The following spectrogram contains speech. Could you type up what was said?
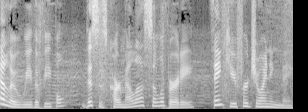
Hello, we the people. This is Carmela Ciliberti. Thank you for joining me.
